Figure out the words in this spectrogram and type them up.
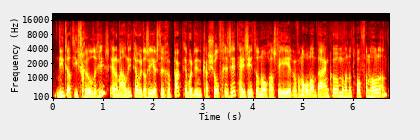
Niet dat hij schuldig is, helemaal niet. Hij wordt als eerste gepakt, hij wordt in het cachot gezet. Hij zit er nog als de heren van Holland aankomen, van het Hof van Holland.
